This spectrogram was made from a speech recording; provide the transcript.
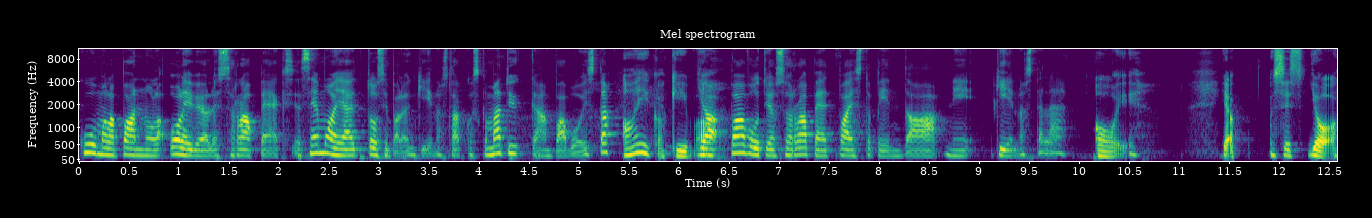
kuumalla pannulla oliviöljyssä rapeeksi. Ja se mua jäi tosi paljon kiinnostaa, koska mä tykkään pavuista. Aika kiva. Ja pavut, jos on rapeat paistopintaa, niin kiinnostelee. Oi. Ja siis joo,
